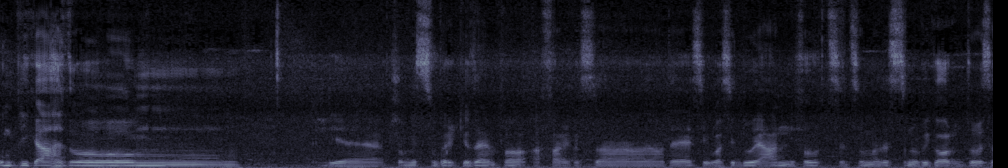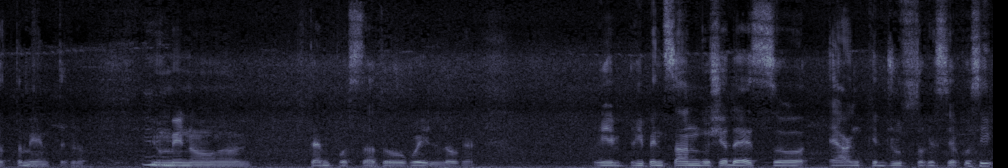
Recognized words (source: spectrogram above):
complicato. mm, di, eh, ci ho messo parecchio tempo a fare questa tesi, quasi due anni forse, insomma adesso non ricordo esattamente, però più o Mm. meno il tempo è stato quello che ri- ripensandoci adesso è anche giusto che sia così,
